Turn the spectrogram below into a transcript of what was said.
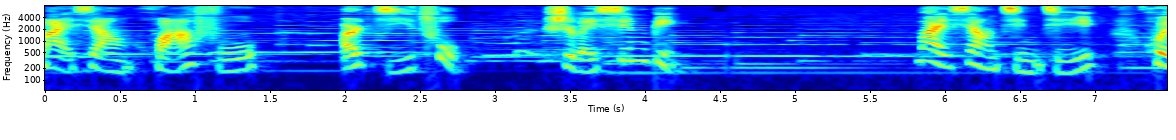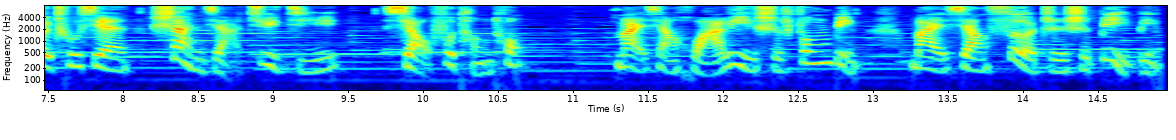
脉象滑浮而急促，是为心病；脉象紧急，会出现疝甲聚集、小腹疼痛；脉象华丽是风病；脉象色滞是痹病；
